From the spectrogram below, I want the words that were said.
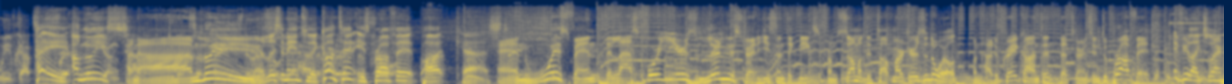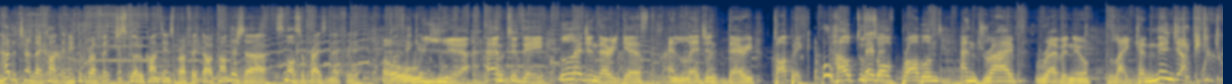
We've got Hey, I'm Luis. And I'm doing Luis. You're listening to the Content is Profit Profit podcast. And we spent the last four years learning the strategies and techniques from some of the top marketers in the world on how to create content that turns into profit. If you'd like to learn how to turn that content into profit, just go to contentsprofit.com. There's a small surprise in there for you. Go Oh, take it. yeah. And today, legendary guest and legendary topic how to baby. solve problems and drive revenue like a ninja.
